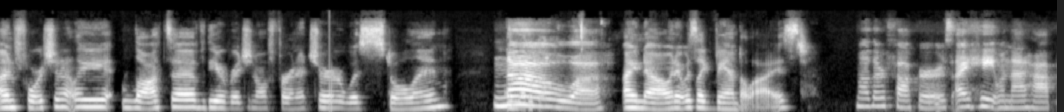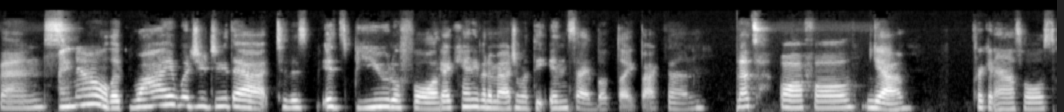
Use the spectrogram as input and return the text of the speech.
unfortunately lots of the original furniture was stolen. No. I know, and it was like vandalized. Motherfuckers. I hate when that happens. I know, like why would you do that to this? It's beautiful. I can't even imagine what the inside looked like back then. That's awful. Yeah. Freaking assholes.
